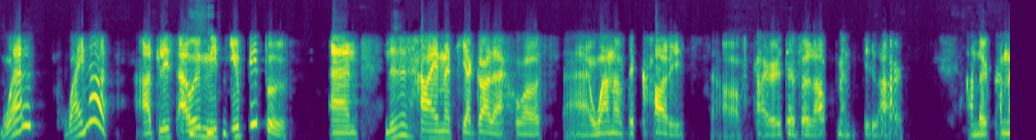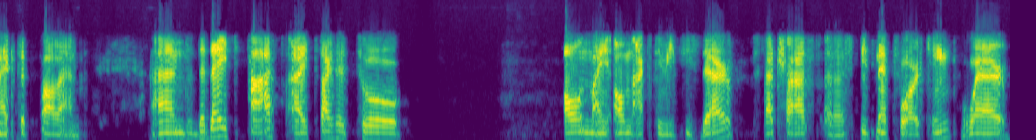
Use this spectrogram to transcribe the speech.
"Well, why not? At least I will meet new people." And this is how I met Jagoda, who was uh, one of the colleagues of career development pillar under Connected Poland. And the days passed, I started to own my own activities there, such as uh, speed networking, where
